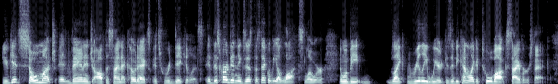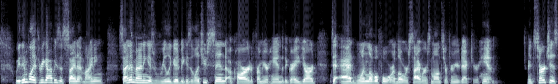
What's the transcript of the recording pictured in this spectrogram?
you get so much advantage off the Cynet Codex, it's ridiculous. If this card didn't exist, this deck would be a lot slower and would be like really weird because it'd be kind of like a toolbox Cyverse deck. We then play three copies of Cynet Mining. Cynet Mining is really good because it lets you send a card from your hand to the graveyard to add one level 4 or lower Cyverse monster from your deck to your hand. It searches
